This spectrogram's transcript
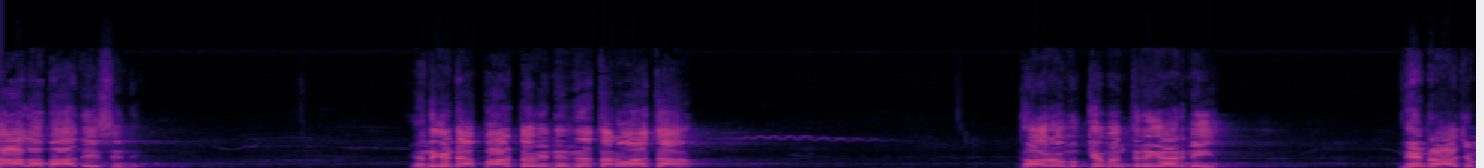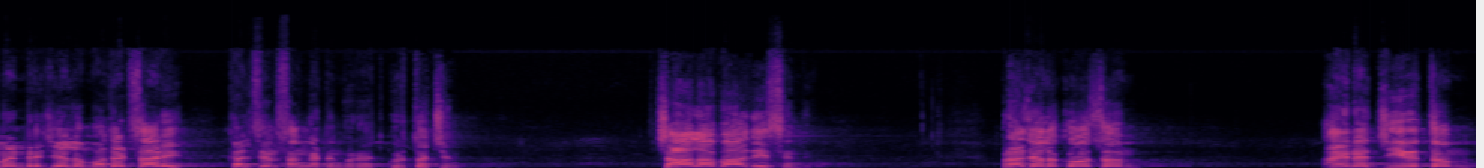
చాలా బాధ వేసింది ఎందుకంటే ఆ పాట వినిన తర్వాత గౌరవ ముఖ్యమంత్రి గారిని నేను రాజమండ్రి జైల్లో మొదటిసారి కలిసిన సంఘటన గుర్తొచ్చింది. చాలా బాధ వేసింది ప్రజల కోసం ఆయన జీవితం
